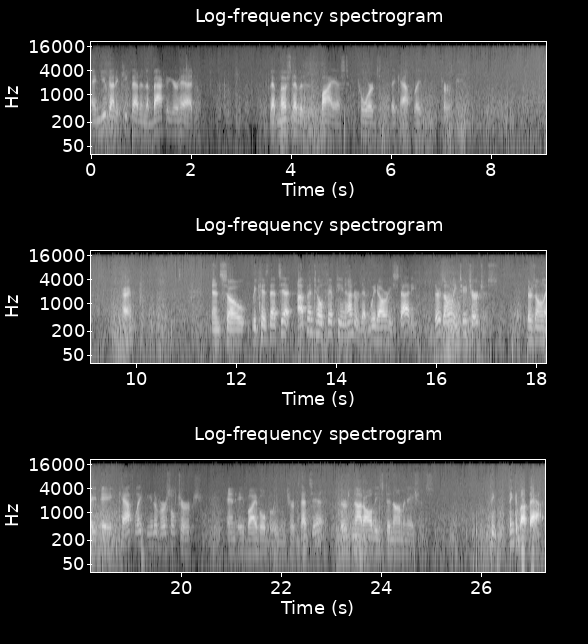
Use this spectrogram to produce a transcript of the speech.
And you've got to keep that in the back of your head that most of it is biased towards the Catholic Church. Okay? And so, because that's it. Up until 1500 that we'd already studied, there's only two churches. There's only a Catholic Universal Church and a Bible believing church. That's it. There's not all these denominations. Think, think about that.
